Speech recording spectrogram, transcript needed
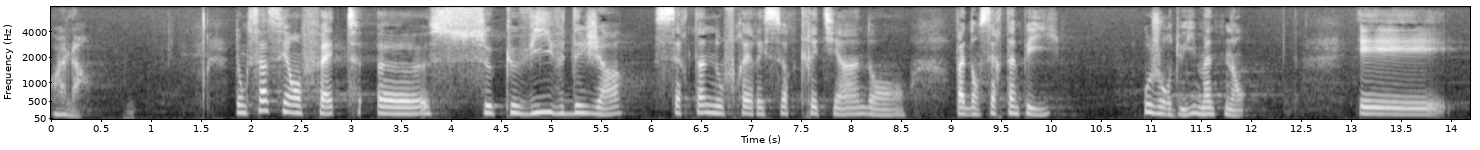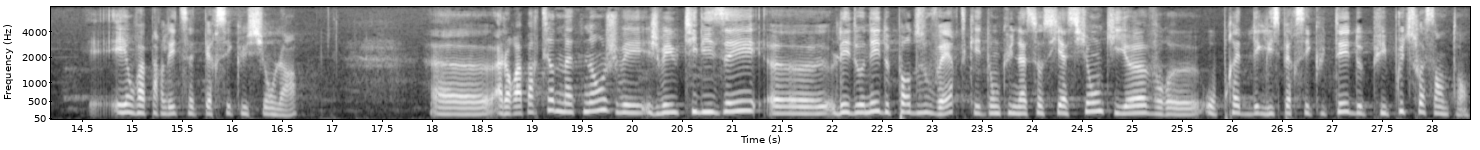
Voilà. Donc ça, c'est en fait euh, ce que vivent déjà certains de nos frères et sœurs chrétiens dans, dans certains pays, aujourd'hui, maintenant. Et, on va parler de cette persécution-là. Euh, alors à partir de maintenant, je vais, utiliser euh, les données de Portes Ouvertes, qui est donc une association qui œuvre euh, auprès de l'Église persécutée depuis plus de 60 ans.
